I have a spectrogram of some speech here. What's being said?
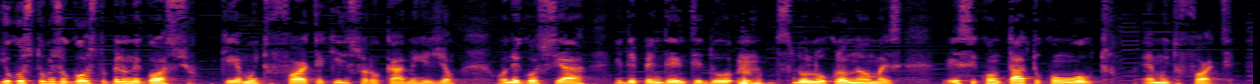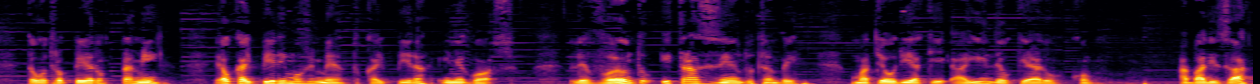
E o costume, o gosto pelo negócio, que é muito forte aqui em Sorocaba, em região, o negociar, independente do, do lucro ou não, mas esse contato com o outro é muito forte. Então o tropeiro, para mim, é o caipira em movimento, caipira em negócio, levando e trazendo também. Uma teoria que ainda eu quero abalizar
